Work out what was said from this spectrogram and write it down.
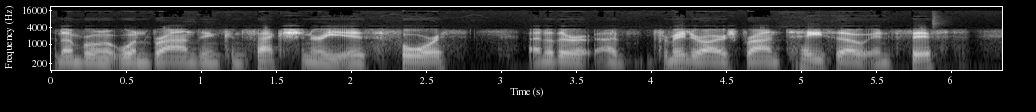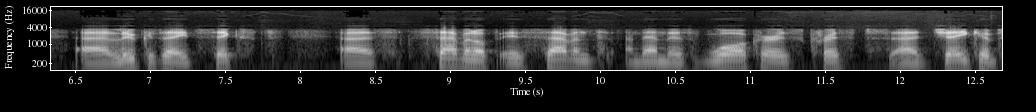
the number one brand in confectionery, is fourth. Another uh, familiar Irish brand, Tayto, in fifth. Uh, Lucozade sixth. Uh, Seven Up is seventh, and then there's Walkers, Crisps, uh, Jacobs,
